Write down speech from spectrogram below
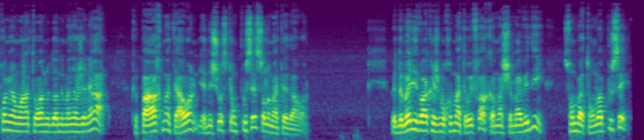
Premièrement, la Torah nous donne de manière générale que parach Aaron, il y a des choses qui ont poussé sur le maté d'Aaron. Mais demain, il va que je me comme Hachem avait dit, son bâton va pousser.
